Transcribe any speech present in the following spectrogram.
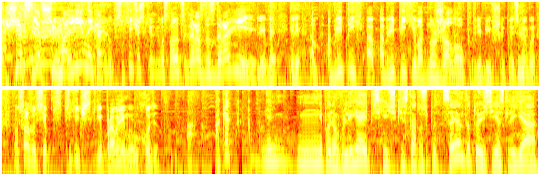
А человек, съевший малины, как бы, психически как бы становится гораздо здоровее. Или, или там, облепихи, об- облепихи в одно жало употребивший. То есть, как бы, ну, сразу все психические проблемы уходят. А как, я не, понял, влияет психический статус пациента? То есть если я...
